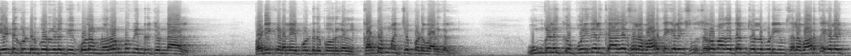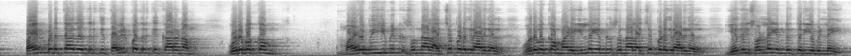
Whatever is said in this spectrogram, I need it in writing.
கேட்டுக்கொண்டிருப்பவர்களுக்கு குளம் நிரம்பும் என்று சொன்னால் படிக்கடலை போட்டிருப்பவர்கள் கடும் அச்சப்படுவார்கள். உங்களுக்கு புரிதலுக்காக சில வார்த்தைகளை சூசகமாகத்தான் சொல்ல முடியும். சில வார்த்தைகளை பயன்படுத்தாததற்கு தவிர்ப்பதற்கு காரணம் ஒரு பக்கம் மழை பெய்யும் என்று சொன்னால் அச்சப்படுகிறார்கள். ஒரு பக்கம் மழை இல்லை என்று சொன்னால் அச்சப்படுகிறார்கள். எதை சொல்ல என்று தெரியவில்லை.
